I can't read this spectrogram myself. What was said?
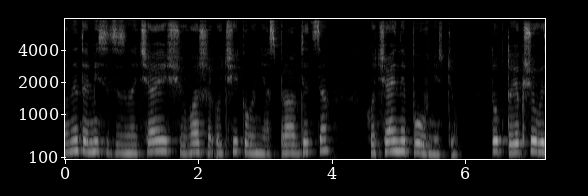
Планета місяць означає, що ваші очікування справдяться, хоча й не повністю. Тобто, якщо ви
